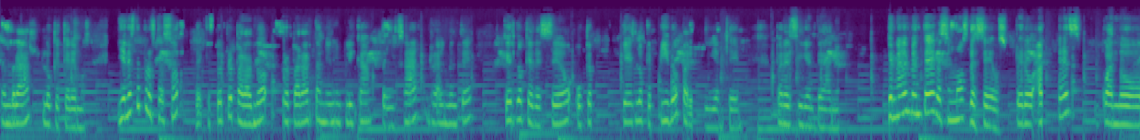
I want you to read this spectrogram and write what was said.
sembrar lo que queremos. Y en este proceso de que estoy preparando, preparar también implica pensar realmente qué es lo que deseo o qué, qué es lo que pido para el siguiente, para el siguiente año. Generalmente decimos deseos, pero a veces cuando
